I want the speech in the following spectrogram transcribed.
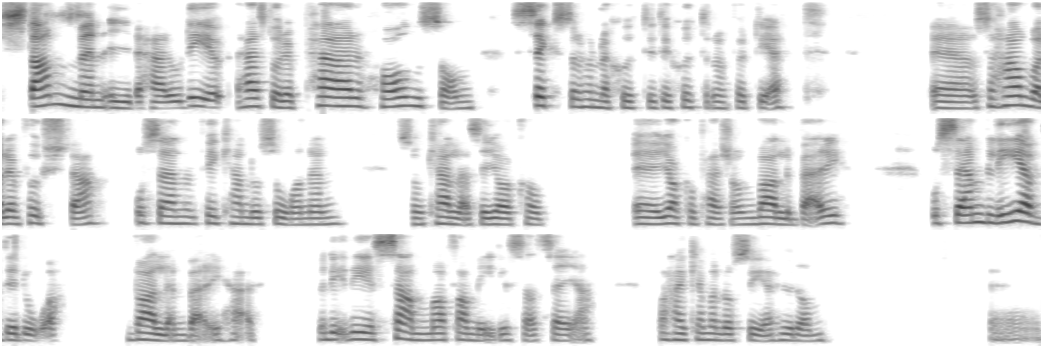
stammen i det här och det är, här står det Per Hansson 1670 till 1741. Eh, så han var den första och sen fick han då sonen som kallar sig Jakob Jakob Persson Wallberg. Och sen blev det då Wallenberg här. Men det, det, är samma familj så att säga. Och här kan man då se hur de eh,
